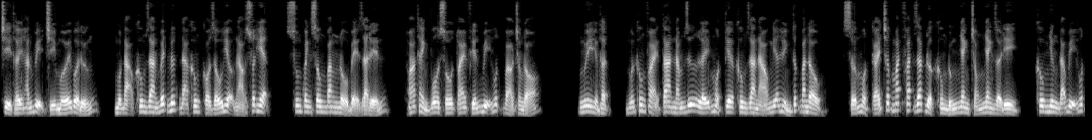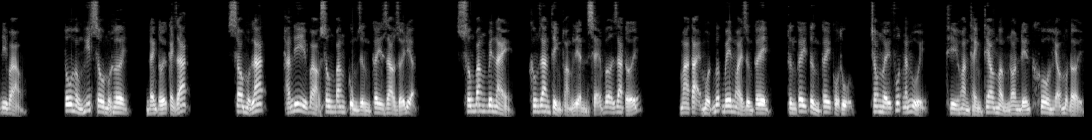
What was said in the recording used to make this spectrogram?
Chỉ thấy hắn vị trí mới vừa đứng, một đạo không gian vết nứt đã không có dấu hiệu nào xuất hiện, xung quanh sông băng nổ bể ra đến, hóa thành vô số toái phiến bị hút vào trong đó. Nguy hiểm thật vẫn không phải ta nắm giữ lấy một tia không gian áo nghĩa hình thức ban đầu, sớm một cái chớp mắt phát giác được không đúng nhanh chóng nhanh rời đi, không nhưng đã bị hút đi vào. Tô hồng hít sâu một hơi, đánh tới cảnh giác. Sau một lát, hắn đi vào sông băng cùng rừng cây giao giới điện sông băng bên này, không gian thỉnh thoảng liền sẽ vỡ ra tới. Mà tại một bước bên ngoài rừng cây, từng cây từng cây cổ thụ trong mấy phút ngắn ngủi thì hoàn thành theo mầm non đến khô héo một đời.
